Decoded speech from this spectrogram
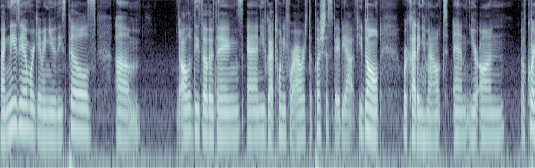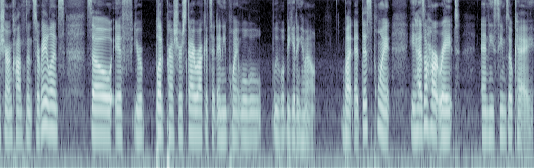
magnesium. We're giving you these pills, um, all of these other things. And you've got 24 hours to push this baby out. If you don't, we're cutting him out. And you're on, of course, you're on constant surveillance. So if your blood pressure skyrockets at any point, we'll, we will be getting him out. But at this point, he has a heart rate and he seems okay.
